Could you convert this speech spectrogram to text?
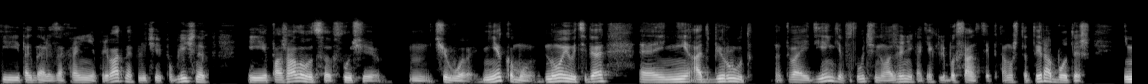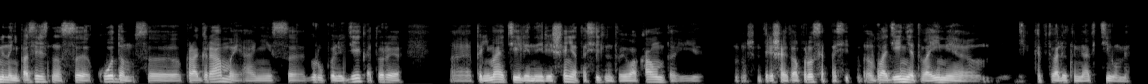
и, и так далее, за хранение приватных ключей, публичных, и пожаловаться в случае чего некому, но и у тебя э, не отберут твои деньги в случае наложения каких-либо санкций, потому что ты работаешь именно непосредственно с кодом, с программой, а не с группой людей, которые э, принимают те или иные решения относительно твоего аккаунта и в общем решают вопросы относительно владения твоими криптовалютными активами.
